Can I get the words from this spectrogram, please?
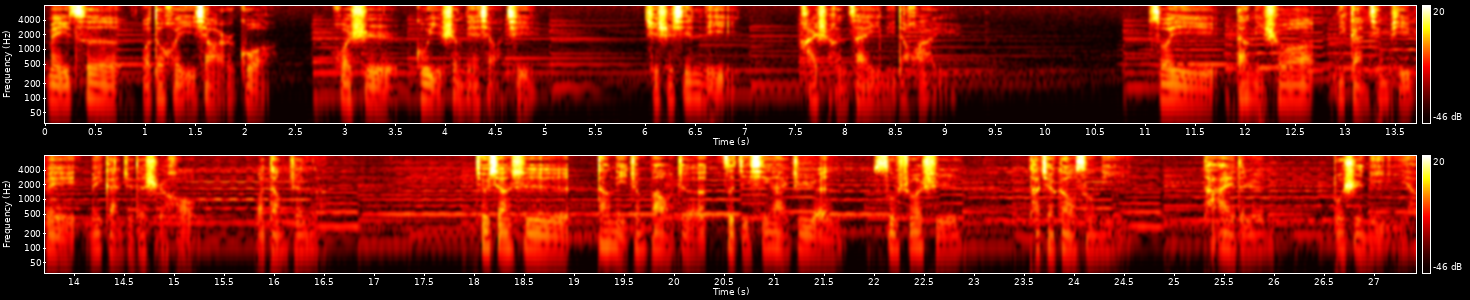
每一次我都会一笑而过。或是故意生点小气，其实心里还是很在意你的话语。所以，当你说你感情疲惫、没感觉的时候，我当真了。就像是当你正抱着自己心爱之人诉说时，他却告诉你，他爱的人不是你一样，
